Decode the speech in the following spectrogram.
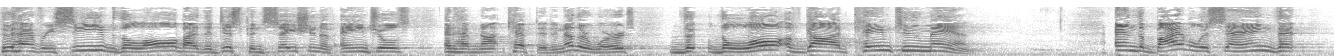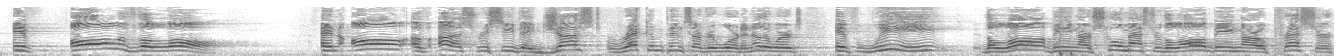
who have received the law by the dispensation of angels and have not kept it. In other words, the, the law of God came to man. And the Bible is saying that if all of the law and all of us received a just recompense of reward. In other words, if we, the law being our schoolmaster, the law being our oppressor,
